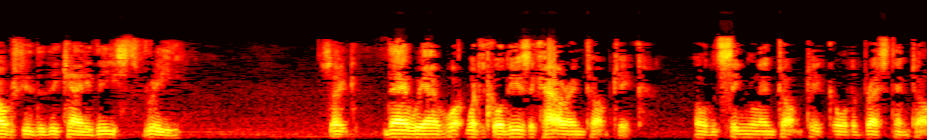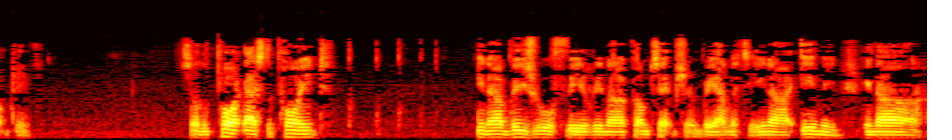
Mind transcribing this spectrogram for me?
obviously the decay these three so there we have what, what is called the Isakower entoptic, or the signal entoptic, or the breast entoptic. So the point, that's the point in our visual field, in our conception of reality, in our image, in our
